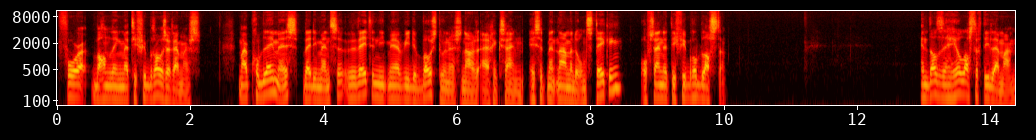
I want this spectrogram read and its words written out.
voor behandeling met die fibroseremmers. Maar het probleem is bij die mensen, we weten niet meer wie de boosdoeners nou eigenlijk zijn. Is het met name de ontsteking of zijn het die fibroblasten? En dat is een heel lastig dilemma.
